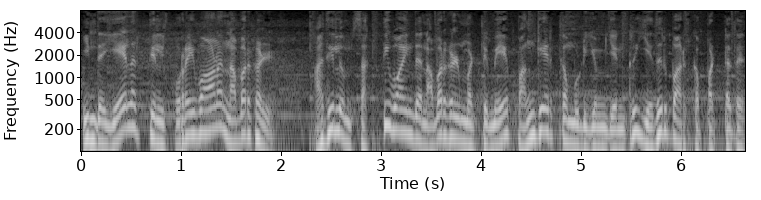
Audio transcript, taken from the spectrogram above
இந்த ஏலத்தில் குறைவான நபர்கள் அதிலும் சக்தி வாய்ந்த நபர்கள் மட்டுமே பங்கேற்க முடியும் என்று எதிர்பார்க்கப்பட்டது.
